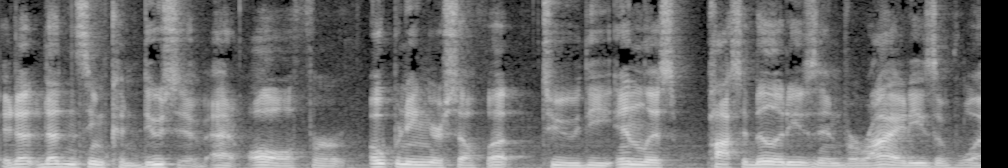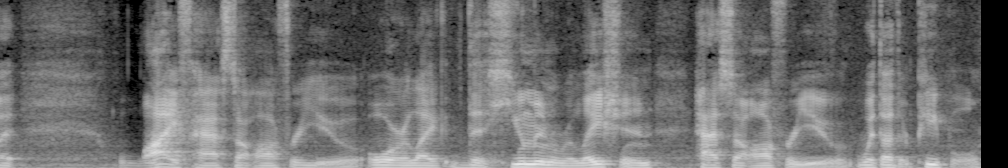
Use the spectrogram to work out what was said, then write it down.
it do- doesn't seem conducive at all for opening yourself up to the endless possibilities and varieties of what life has to offer you, or like the human relation has to offer you with other people.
